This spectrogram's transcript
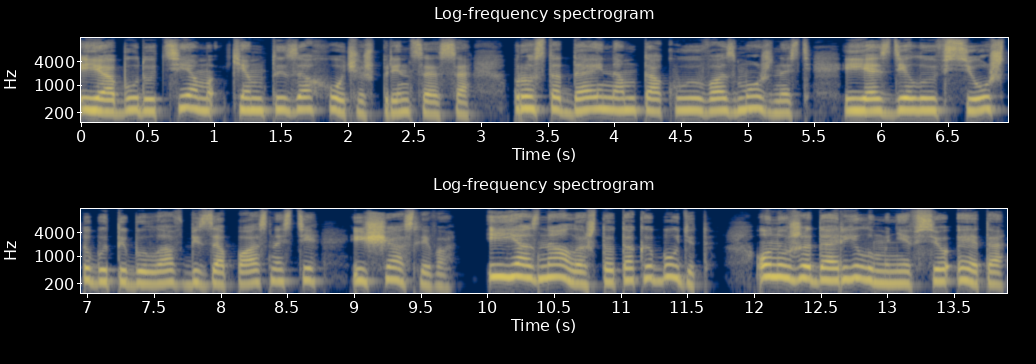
«Я буду тем, кем ты захочешь, принцесса. Просто дай нам такую возможность, и я сделаю все, чтобы ты была в безопасности и счастлива». И я знала, что так и будет. Он уже дарил мне все это,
